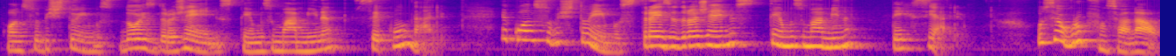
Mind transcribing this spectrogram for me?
Quando substituímos dois hidrogênios, temos uma amina secundária. E quando substituímos três hidrogênios, temos uma amina terciária. O seu grupo funcional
